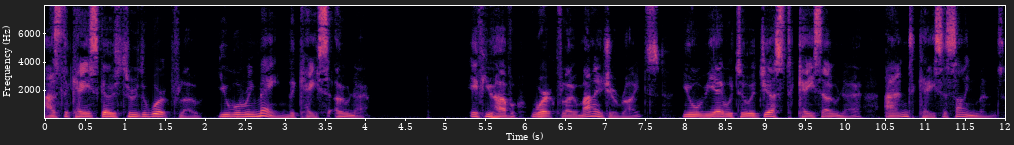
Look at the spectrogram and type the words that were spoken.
As the case goes through the workflow, you will remain the case owner. If you have workflow manager rights, you will be able to adjust case owner and case assignment.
